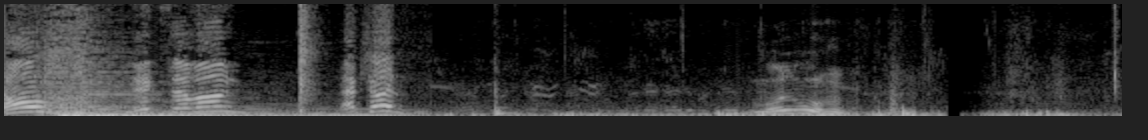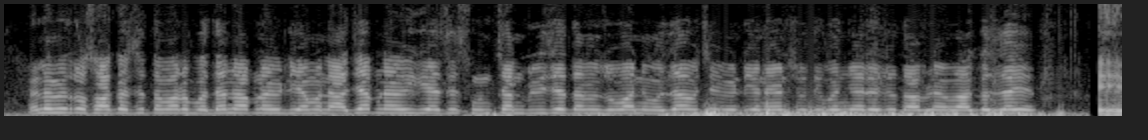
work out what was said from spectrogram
સાઉન્ડ એક સેવન એક્શન બોલવું. હું હેલો મિત્રો સ્વાગત છે તમારું બધાનું આપણા વિડીયોમાં. આજે આપણે આવી ગયા છે સુનચાન બ્રિજે. તમે જોવાની મજા આવે છે. વિડીયોને એન્ડ સુધી બન્યા રહેજો તો આપણે આગળ જઈએ. A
